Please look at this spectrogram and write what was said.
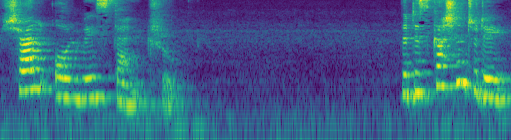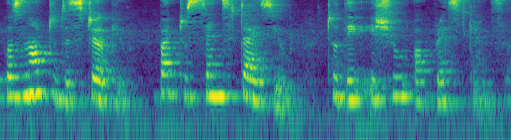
shall always stand true. The discussion today was not to disturb you, but to sensitize you to the issue of breast cancer.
